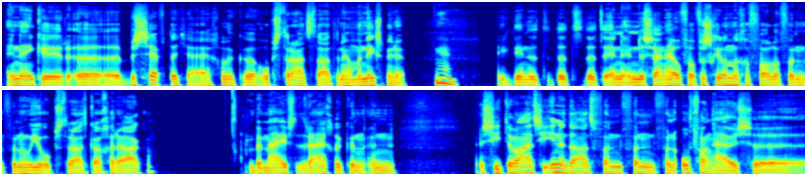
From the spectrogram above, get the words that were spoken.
in één keer uh, beseft dat je eigenlijk uh, op straat staat en helemaal niks meer hebt. Ja. Ik denk dat... dat, dat en, en er zijn heel veel verschillende gevallen van, van hoe je op straat kan geraken. Bij mij heeft het er eigenlijk een... een een situatie inderdaad van, van, van opvanghuizen,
